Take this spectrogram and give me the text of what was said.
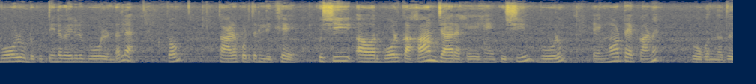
ബോൾ ഉണ്ട് കുട്ടീൻ്റെ കയ്യിൽ ഒരു ബോൾ ഉണ്ട് അല്ലേ അപ്പം താഴെ കൊടുത്തിട്ട് ലിഖേ ഖുഷി ഓർ ബോൾ കഹാം ജാ രഹേ ഹേ ഖുഷിയും ബോളും എങ്ങോട്ടേക്കാണ് പോകുന്നത്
